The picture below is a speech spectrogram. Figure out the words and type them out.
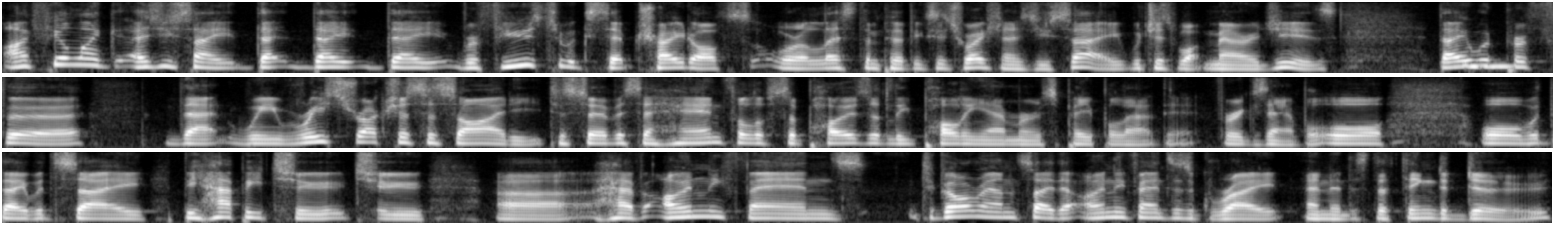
I feel like, as you say, that they they refuse to accept trade offs or a less than perfect situation, as you say, which is what marriage is. They would mm-hmm. prefer that we restructure society to service a handful of supposedly polyamorous people out there, for example, or or they would say be happy to to uh, have OnlyFans to go around and say that OnlyFans is great and that it's the thing to do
